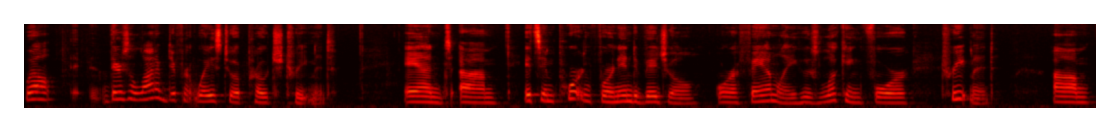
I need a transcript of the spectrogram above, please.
Well, there's a lot of different ways to approach treatment. And um, it's important for an individual or a family who's looking for treatment um,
